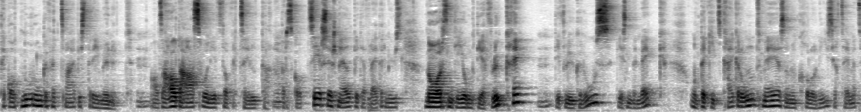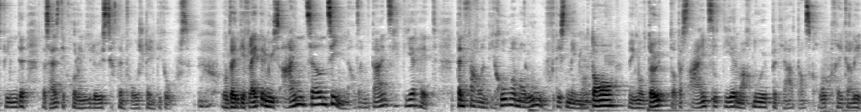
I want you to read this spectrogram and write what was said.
der geht nur ungefähr zwei bis drei Monate. Mhm. Also all das, was ich jetzt hier erzählt habe. Ja. Aber es geht sehr, sehr schnell bei den Fledermäusen. Nur sind die Jungtiere Flücke, mhm. die fliegen aus, die sind dann weg und dann gibt es keinen Grund mehr, so eine Kolonie sich zusammenzufinden. Das heißt, die Kolonie löst sich dann vollständig aus. Und wenn die Fledermäuse einzeln sind, also wenn man ein Einzeltier hat, dann fallen die kaum mal auf. Die sind manchmal da, manchmal dort. Oder das Einzeltier macht nur über die halt als Kotkegel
